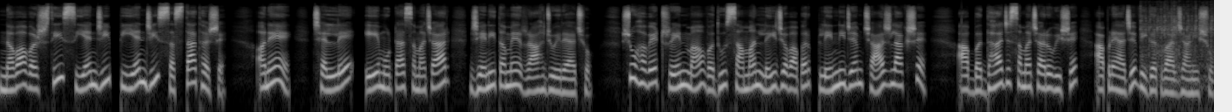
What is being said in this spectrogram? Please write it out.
નવા વર્ષથી સીએનજી પીએનજી સસ્તા થશે. અને છેલ્લે એ મોટા સમાચાર જેની તમે રાહ જોઈ રહ્યા છો. શું હવે ટ્રેનમાં વધુ સામાન લઈ જવા પર પ્લેનની જેમ ચાર્જ લાગશે? આ બધા જ સમાચારો વિશે આપણે આજે વિગતવાર જાણીશું.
